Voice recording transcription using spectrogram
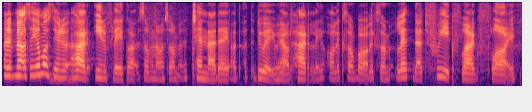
Men, men alltså jag måste ju nu här inflika som någon som känner dig att, att du är ju helt härlig och liksom bara liksom let that freak flag fly.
